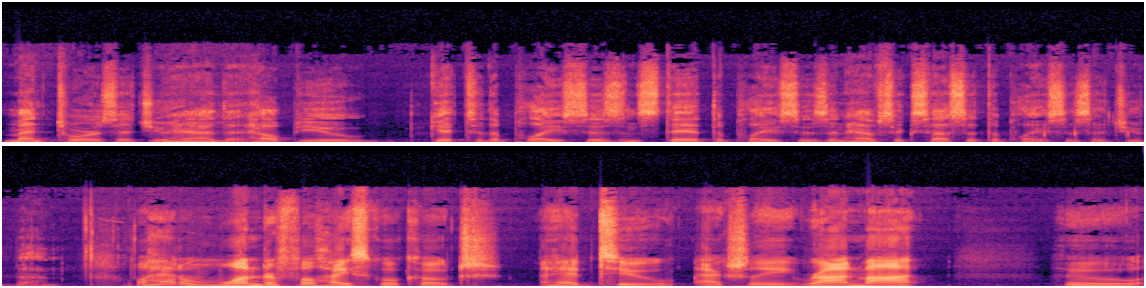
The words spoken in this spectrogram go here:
mentors that you mm-hmm. had that helped you get to the places and stay at the places and have success at the places that you've been? Well, I had a wonderful high school coach. I had two actually. Ron Mott, who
